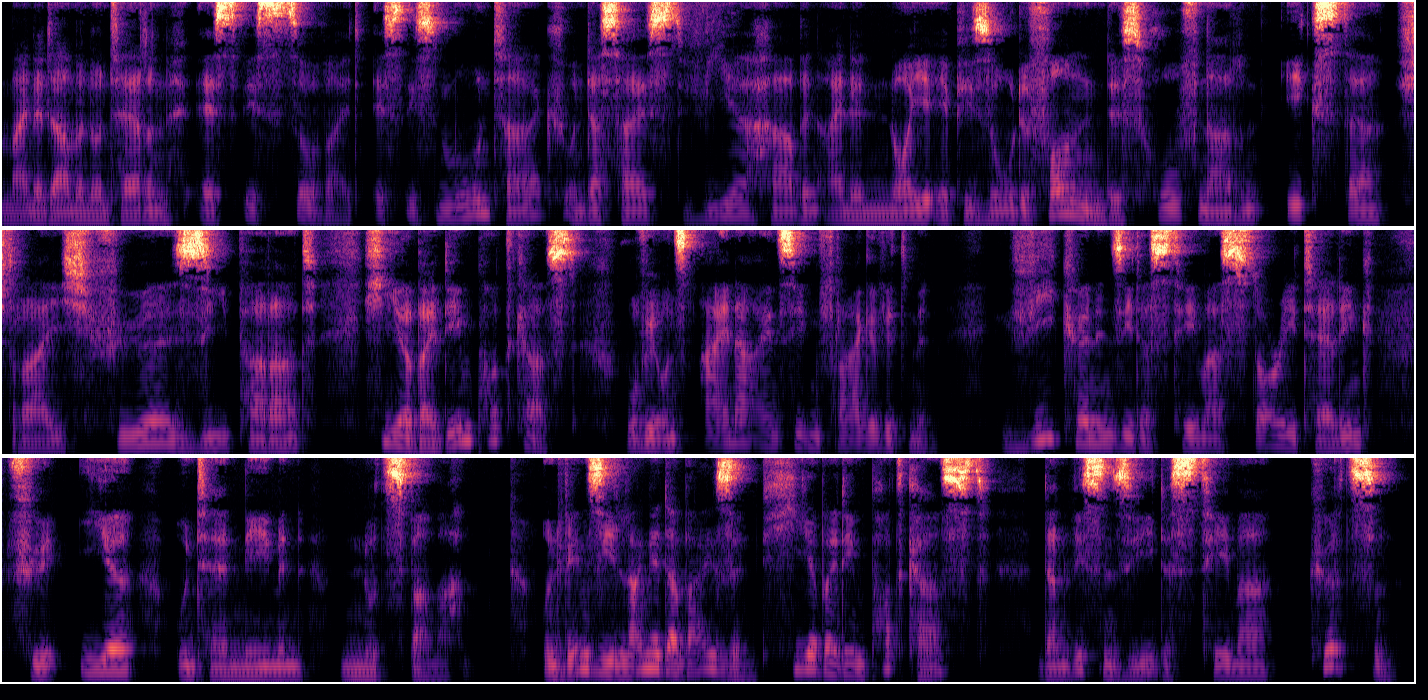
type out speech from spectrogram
Meine Damen und Herren, es ist soweit. Es ist Montag und das heißt, wir haben eine neue Episode von des Hofnarren Xter Streich für Sie parat. Hier bei dem Podcast, wo wir uns einer einzigen Frage widmen. Wie können Sie das Thema Storytelling für Ihr Unternehmen nutzbar machen? Und wenn Sie lange dabei sind, hier bei dem Podcast, dann wissen Sie, das Thema Kürzen,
